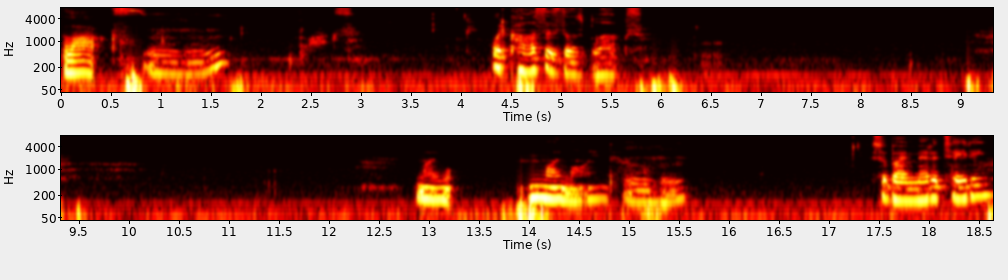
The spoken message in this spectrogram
blocks What causes those blocks? my my mind Mm-hmm. So by meditating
